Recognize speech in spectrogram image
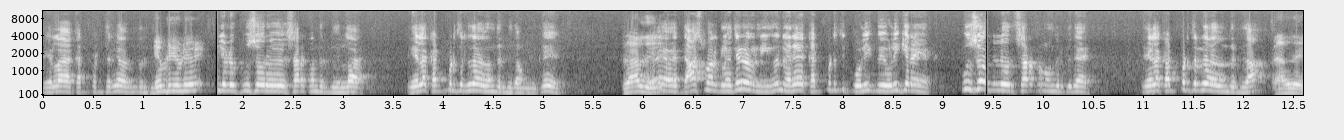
இதெல்லாம் கட்படுத்துறது அது வந்திருக்கு. எப்படி எப்படி? புதுசு ஒரு சரக்கு வந்திருக்குதுல்ல? இதெல்லாம் கட்படுத்துறது அது வந்திருக்குதா உங்களுக்கு? அதாவது? டாஸ்மார்க்ல வச்சு நீங்க வந்து நிறைய கட்படுத்தி ஒளி ஒழிக்கிறீங்க புதுசாக ஒரு சரக்கு வந்திருக்குதே. இதெல்லாம் கட்படுத்துறது அது வந்திருக்குதா? அதாவது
